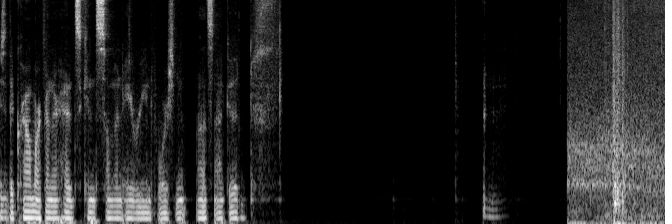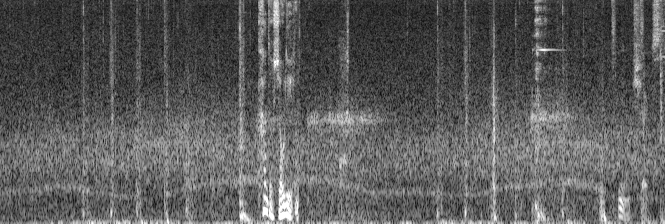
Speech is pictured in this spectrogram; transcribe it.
enemies with a mark on their heads can summon a reinforcement. Well, that's not good. Let's check stuff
